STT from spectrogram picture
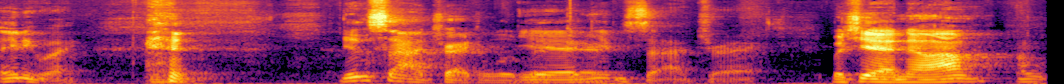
Anyway, Getting sidetracked a little yeah, bit there. getting sidetracked. But yeah, no, I'm Oh,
